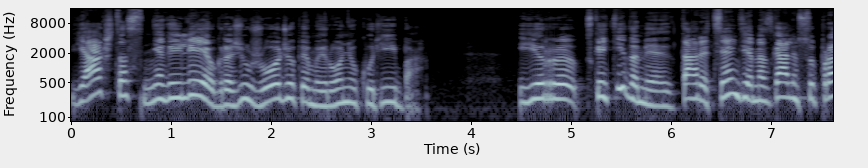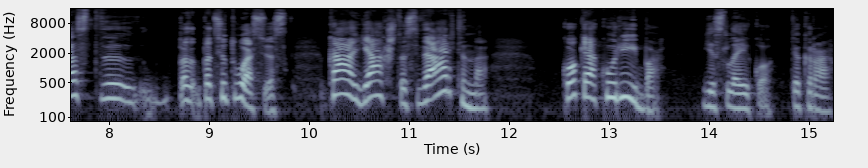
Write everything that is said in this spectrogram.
Jakštas negailėjo gražių žodžių apie Maironių kūrybą. Ir skaitydami tą recenziją mes galim suprasti, pacituosiu jas, ką Jakštas vertina, kokią kūrybą jis laiko tikra.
